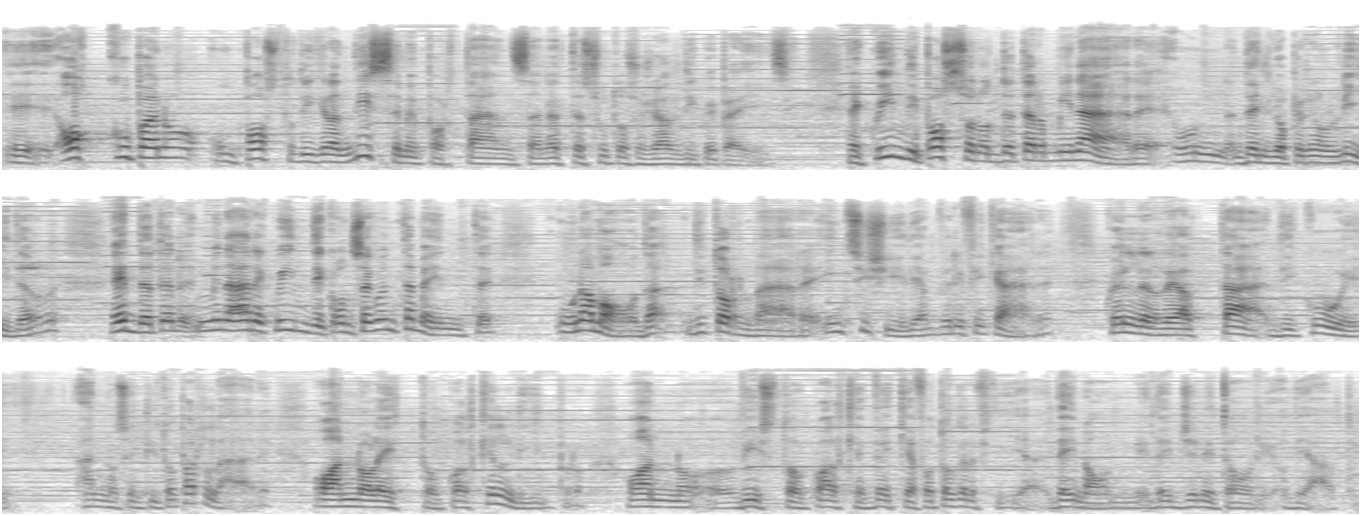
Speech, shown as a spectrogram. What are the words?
eh, occupano un posto di grandissima importanza nel tessuto sociale di quei paesi e quindi possono determinare un, degli opinion leader e determinare quindi conseguentemente una moda di tornare in Sicilia a verificare quelle realtà di cui hanno sentito parlare o hanno letto qualche libro o hanno visto qualche vecchia fotografia dei nonni, dei genitori o di altro.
